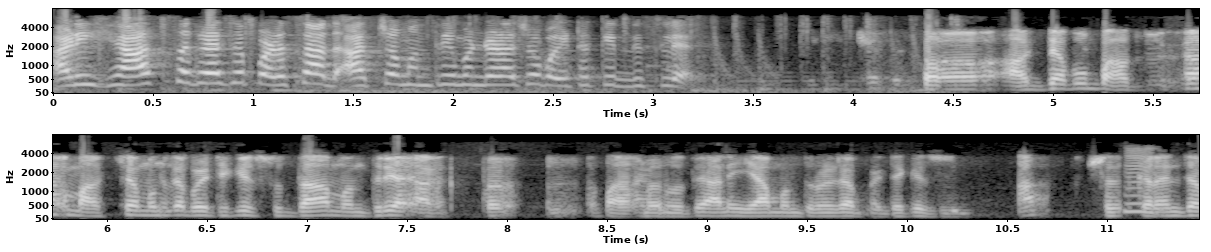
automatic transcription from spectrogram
आणि ह्याच सगळ्याचे पडसाद आजच्या मंत्रिमंडळाच्या बैठकीत दिसले अगदी आपण पाहतो का मागच्या मंत्री बैठकीत सुद्धा मंत्री आक्रमक पाहायला होते आणि या मंत्रिमंडळाच्या बैठकीत सुद्धा शेतकऱ्यांच्या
